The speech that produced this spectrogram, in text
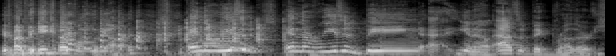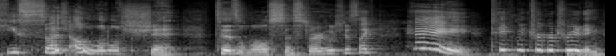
if I'm being completely honest. And the reason, and the reason being, uh, you know, as a big brother, he's such a little shit to his little sister, who's just like, "Hey, take me trick or treating."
